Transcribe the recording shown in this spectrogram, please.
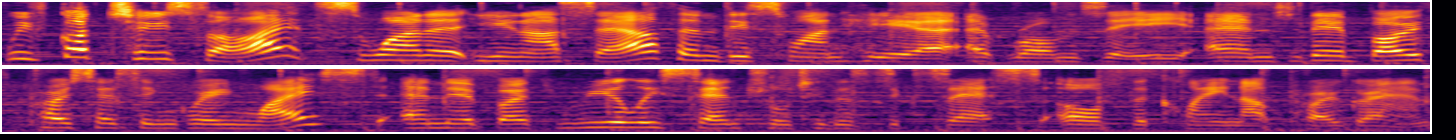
We've got two sites, one at Yunar South and this one here at Romsey, and they're both processing green waste and they're both really central to the success of the cleanup program.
